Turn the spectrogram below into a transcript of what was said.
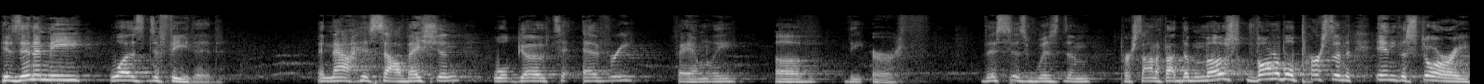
His enemy was defeated. And now his salvation will go to every family of the earth. This is wisdom personified. The most vulnerable person in the story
